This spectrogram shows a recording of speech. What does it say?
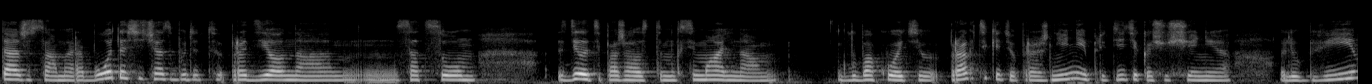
та же самая работа сейчас будет проделана с отцом. Сделайте, пожалуйста, максимально глубоко эти практики, эти упражнения, и придите к ощущению любви,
